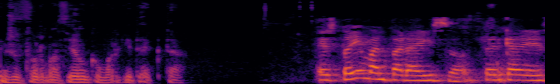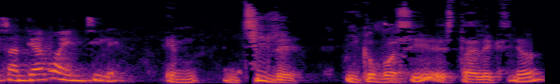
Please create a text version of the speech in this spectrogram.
en su formación como arquitecta? Estoy en Valparaíso, cerca de Santiago, en Chile. En Chile. ¿Y cómo así esta elección?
